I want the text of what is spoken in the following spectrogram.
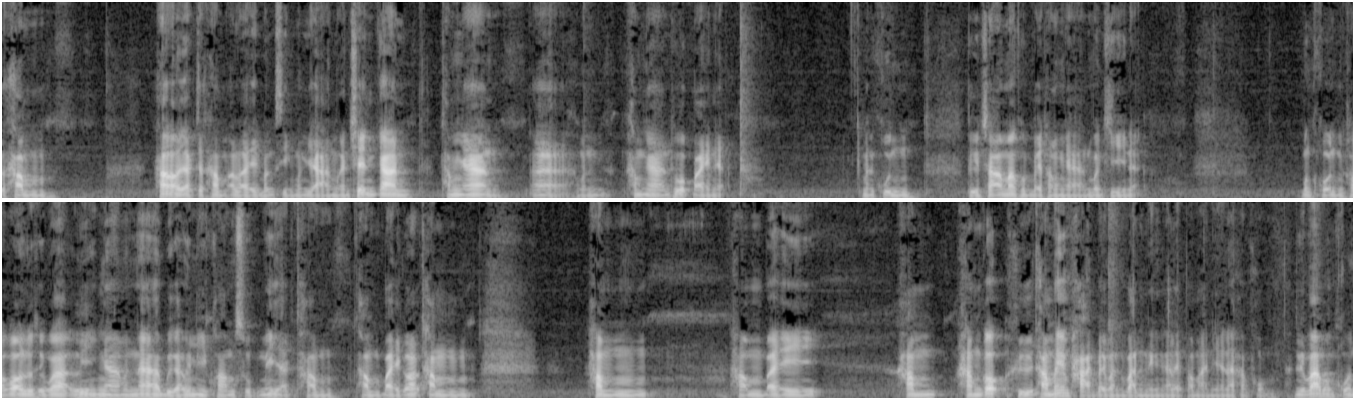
จะทำถ้าเราอยากจะทำอะไรบางสิ่งบางอย่าง เหมือนเช่นการทำงานอ่าเหมือนทำงานทั่วไปเนี่ยเหมือนคุณตื่นเช้ามาคุณไปทำงานบางทีเนี่ยบางคนเขาก็รู้สึกว่าเอ้ยงานมันน่าเบื่อไม่มีความสุขไม่อยากทำทำไปก็ทำทำทำไปทำทำก็คือทำให้มันผ่านไปวันวันหนึ่งอะไรประมาณนี้นะครับผมหรือว่าบางคน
